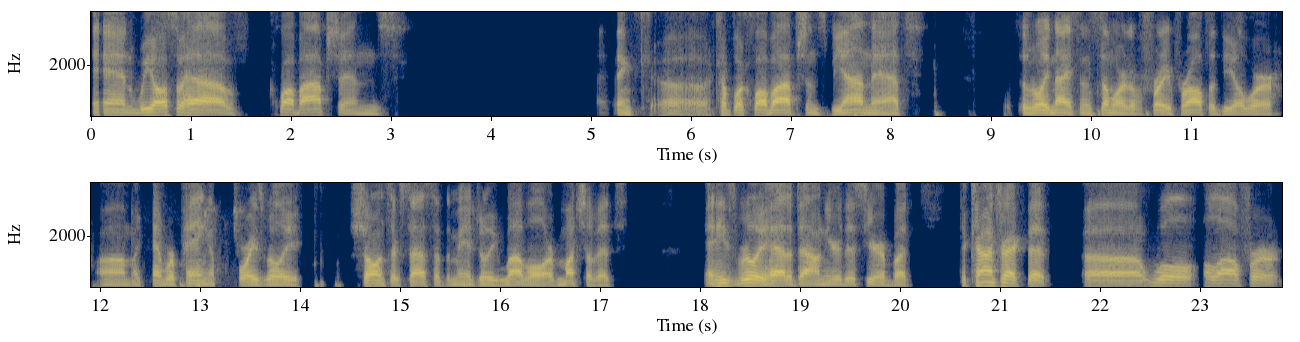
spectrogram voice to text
and we also have club options. I think uh, a couple of club options beyond that is really nice and similar to Freddy Peralta deal where um, again we're paying him before he's really shown success at the major league level or much of it. And he's really had a down year this year, but the contract that uh, will allow for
